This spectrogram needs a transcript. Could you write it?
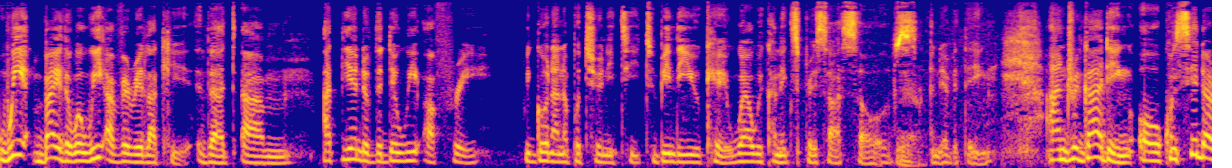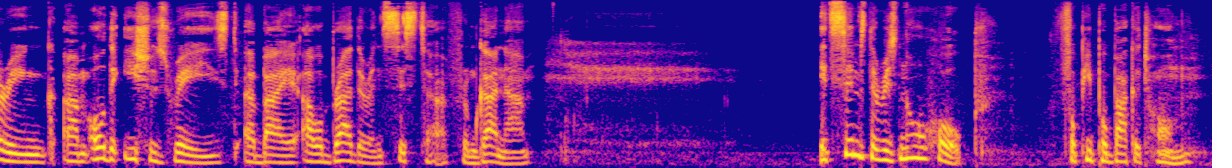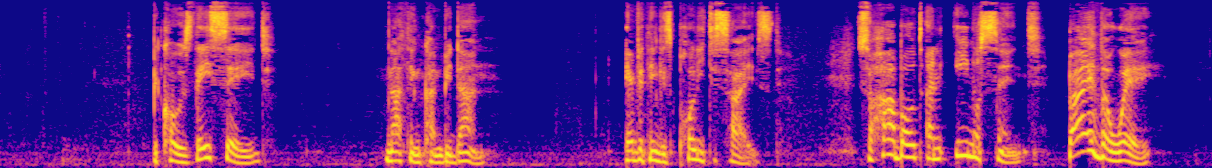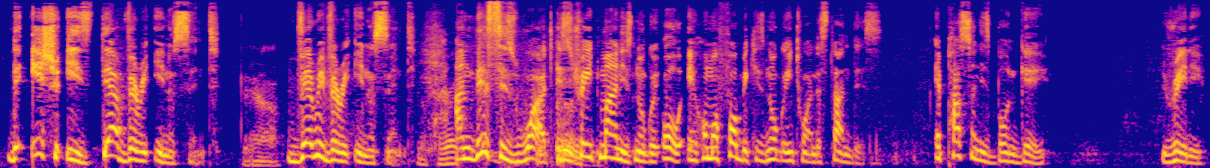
we. By the way, we are very lucky that um, at the end of the day we are free. We got an opportunity to be in the UK where we can express ourselves Yeah. and everything. And regarding or considering um, all the issues raised uh, by our brother and sister from Ghana, it seems there is no hope for people back at home because they said nothing can be done. Everything is politicized. So, how about an innocent? By the way, the issue is they are very innocent. yeah, Very, very innocent. And this is what a straight man is not going, oh, a homophobic is not going to understand this. A person is born gay. Really.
